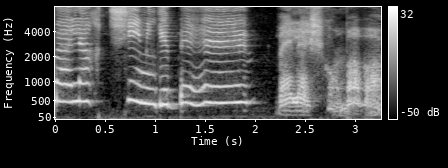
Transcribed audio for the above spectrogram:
ملخ چی میگه بهم ولش کن بابا.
